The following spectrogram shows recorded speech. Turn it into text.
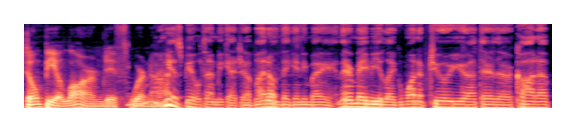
don't be alarmed if we're not. It gives people time to catch up. I don't think anybody, there may be like one of two of you out there that are caught up.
